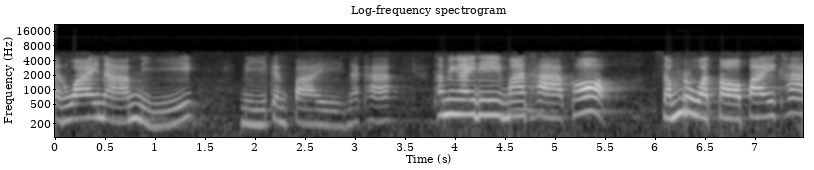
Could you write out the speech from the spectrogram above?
กันว่ายน้ำหนี หนีกันไปนะคะทำยังไงดีมาทาก็สำรวจต่อไปค่ะ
